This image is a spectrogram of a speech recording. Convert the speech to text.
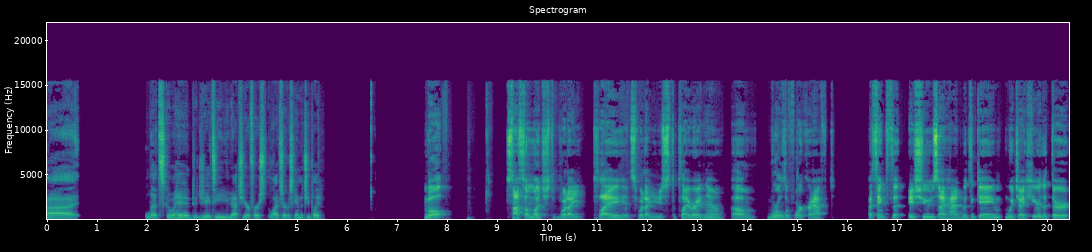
Uh, let's go ahead. JT, you got your first live service game that you play? Well, it's not so much what I play, it's what I used to play right now. Um, World of Warcraft. I think the issues I had with the game, which I hear that they're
